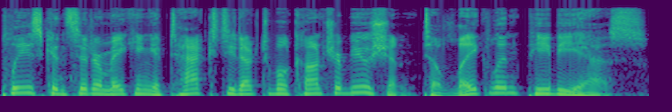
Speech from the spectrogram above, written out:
please consider making a tax-deductible contribution to Lakeland PBS.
